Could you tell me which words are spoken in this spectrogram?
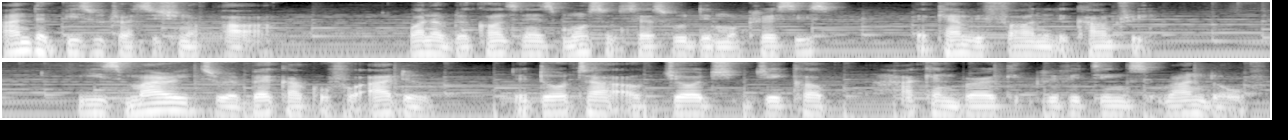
and the peaceful transition of power, one of the continent's most successful democracies that can be found in the country. He is married to Rebecca Akufo-Addo, the daughter of George Jacob Hackenburg Griffiths Randolph,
